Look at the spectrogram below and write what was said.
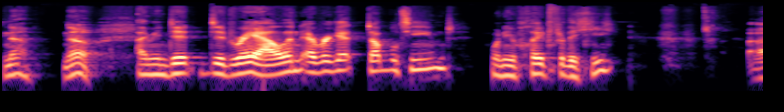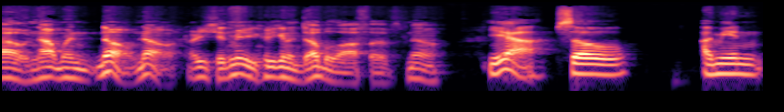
No, no. I mean, did did Ray Allen ever get double teamed when he played for the Heat? Oh, not when. No, no. Are you kidding me? Who are you going to double off of? No. Yeah. So, I mean,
